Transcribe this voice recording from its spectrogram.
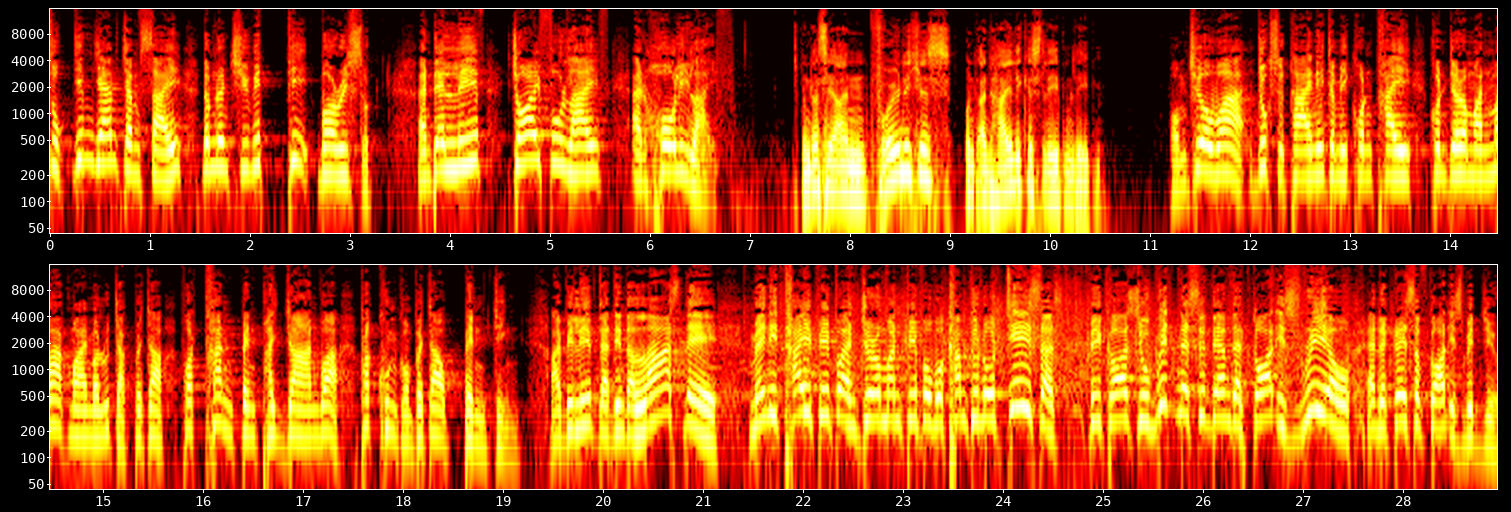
สุขยิ้มแย้มแจ่มใสดำเนินชีวิตที่บริสุทธิ์ and they live joyful life and holy life Und dass sie ein fröhliches und ein heiliges Leben leben. ผมเชื่อว่ายุคสุดท้ายนี้จะมีคนไทย คนเยอรมันมากมายมารู้จักพระเจ้า เพราะท่านเป็นพยานว่าพระคุณของพระเจ้าเป็นจริง I believe that in the last day many Thai people and German people will come to know Jesus because you witness to them that God is real and the grace of God is with you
